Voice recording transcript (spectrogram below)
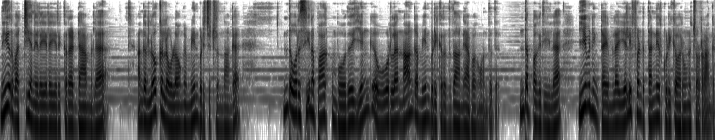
நீர் வற்றிய நிலையில் இருக்கிற டேமில் அங்கே லோக்கலில் உள்ளவங்க மீன் பிடிச்சிட்டு இருந்தாங்க. இந்த ஒரு சீனை பார்க்கும்போது எங்கள் ஊரில் நாங்கள் மீன் பிடிக்கிறது தான் ஞாபகம் வந்தது. இந்த பகுதியில் ஈவினிங் டைமில் எலிஃபண்ட் தண்ணீர் குடிக்க வரும்னு சொல்கிறாங்க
